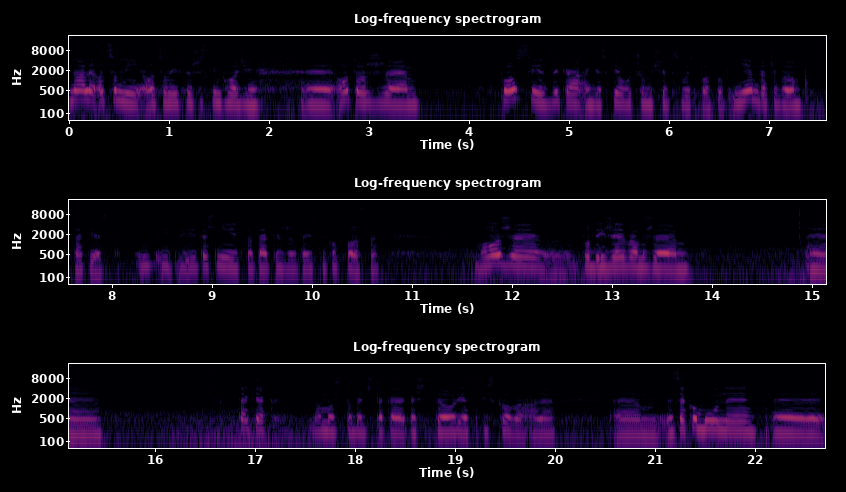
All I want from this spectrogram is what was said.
No ale o co, mi, o co mi w tym wszystkim chodzi? E, o to, że w Polsce języka angielskiego uczymy się w swój sposób i nie wiem dlaczego tak jest. I, i też nie jest to tak, że to jest tylko w Polsce. Może podejrzewam, że e, tak jak, no może to będzie taka jakaś teoria spiskowa, ale em, za komuny e,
